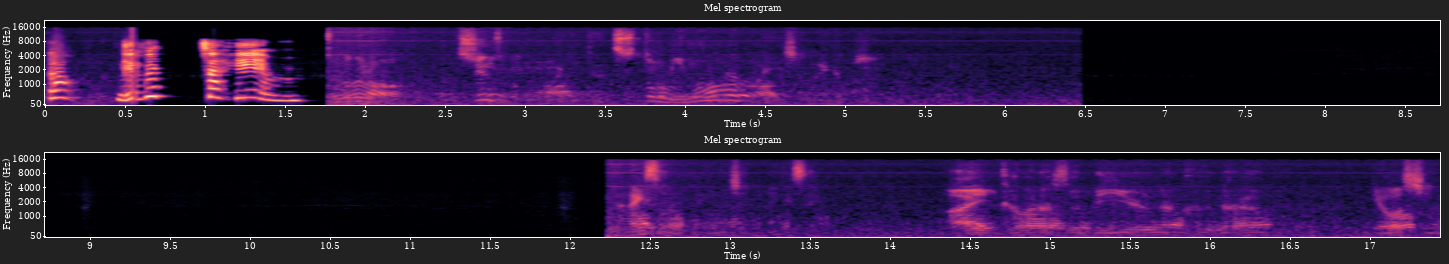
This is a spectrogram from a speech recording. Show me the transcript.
あ、ゲブッツァヒム。いい。相変わらず理由なくだよ。両親が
